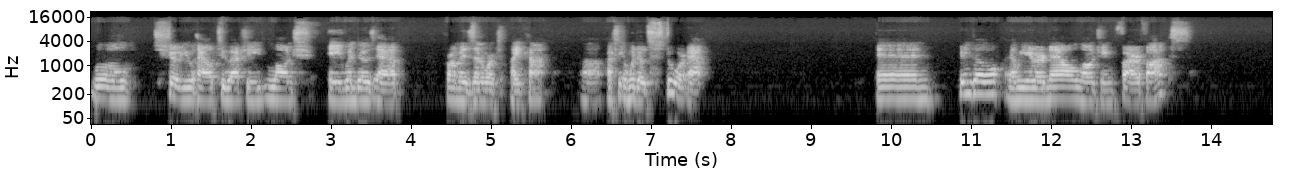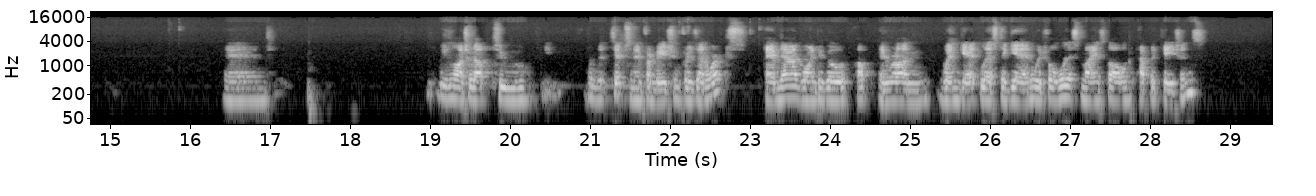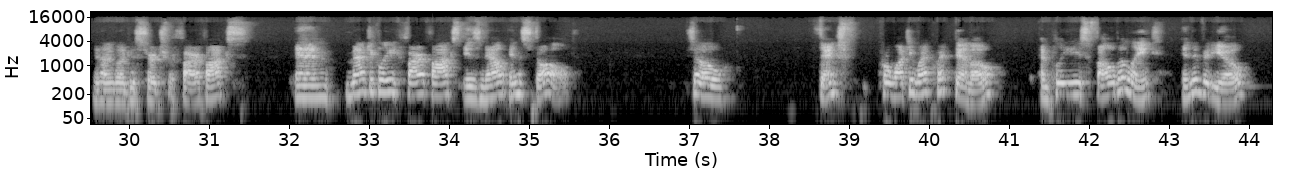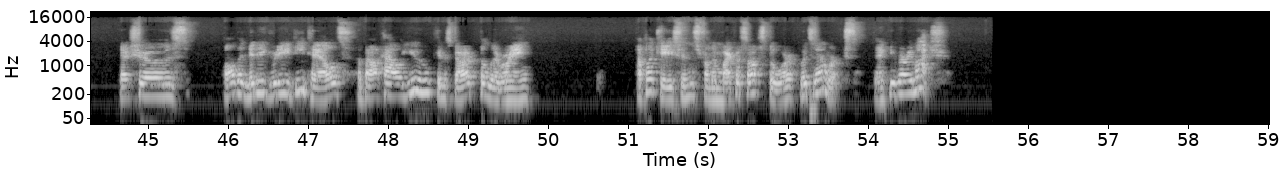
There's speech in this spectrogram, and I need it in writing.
will show you how to actually launch a Windows app from a ZenWorks icon. Uh, actually, a Windows Store app and bingo, and we are now launching Firefox. And we launch it up to the tips and information for ZenWorks. I am now going to go up and run winget list again, which will list my installed applications. And I'm going to search for Firefox. And magically, Firefox is now installed. So thanks for watching my quick demo, and please follow the link in the video that shows all the nitty gritty details about how you can start delivering applications from the Microsoft Store with ZenWorks. Thank you very much.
